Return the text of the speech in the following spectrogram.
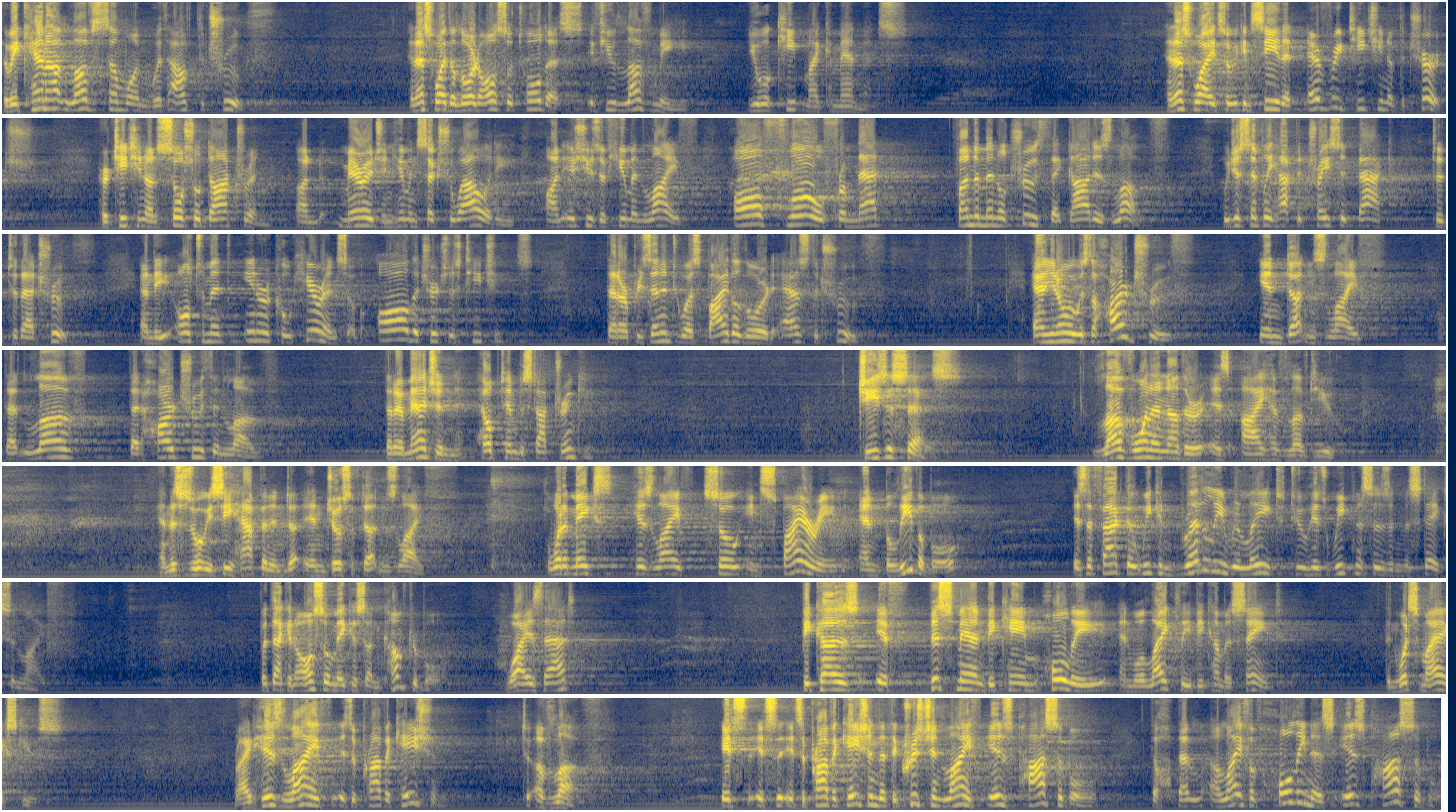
That we cannot love someone without the truth. And that's why the Lord also told us if you love me, you will keep my commandments. And that's why, so we can see that every teaching of the church, her teaching on social doctrine, on marriage and human sexuality, on issues of human life, all flow from that fundamental truth that God is love. We just simply have to trace it back to, to that truth. And the ultimate inner coherence of all the church's teachings that are presented to us by the Lord as the truth. And you know, it was the hard truth in Dutton's life that love, that hard truth in love, that I imagine helped him to stop drinking. Jesus says, Love one another as I have loved you. And this is what we see happen in, in Joseph Dutton's life. What it makes his life so inspiring and believable is the fact that we can readily relate to his weaknesses and mistakes in life. But that can also make us uncomfortable. Why is that? Because if this man became holy and will likely become a saint, then what's my excuse? Right? His life is a provocation to, of love. It's, it's, it's a provocation that the Christian life is possible, the, that a life of holiness is possible,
